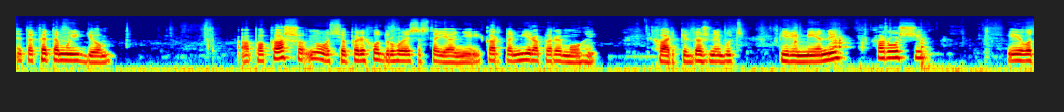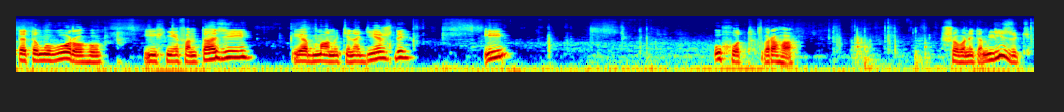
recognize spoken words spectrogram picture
Это к этому идем. А пока що, ну, все, переход в другое состояние. И карта мира перемоги. Харьков должны быть перемены хорошие. И вот этому ворогу їхні фантазії, і обмануті надежди, і уход врага. Що вони там лізуть?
